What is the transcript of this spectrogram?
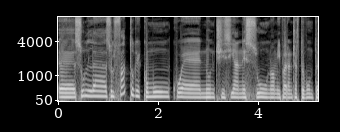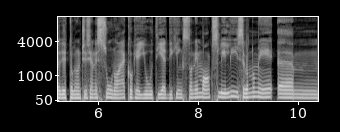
eh, sul, sul fatto che comunque non ci sia nessuno, mi pare a un certo punto hai detto che non ci sia nessuno, ecco, che aiuti Eddie Kingston e Moxley, lì secondo me ehm,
